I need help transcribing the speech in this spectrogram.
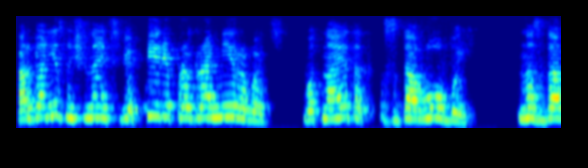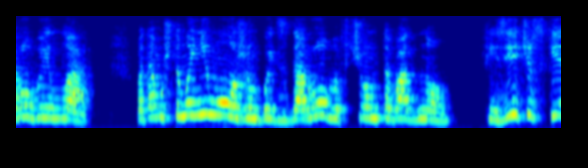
организм начинает себя перепрограммировать вот на этот здоровый, на здоровый лад. Потому что мы не можем быть здоровы в чем-то в одном физически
